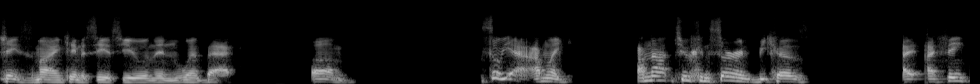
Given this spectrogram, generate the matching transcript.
changed his mind, came to CSU, and then went back. Um, so yeah, I'm like, I'm not too concerned because I, I think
